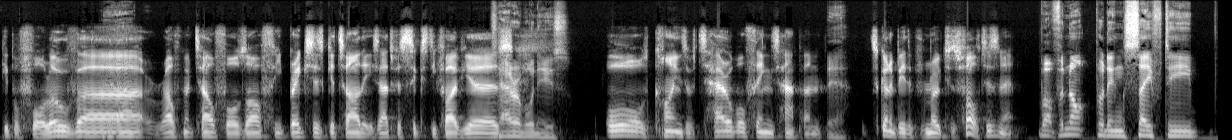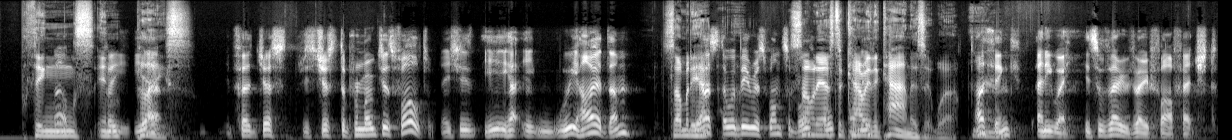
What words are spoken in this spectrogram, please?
People fall over. Ralph McTell falls off. He breaks his guitar that he's had for 65 years. Terrible news. All kinds of terrible things happen. Yeah. It's going to be the promoter's fault, isn't it? Well, for not putting safety things Well, in for- yeah. place. for just it's just the promoter's fault. Should- he, he- we hired them. Somebody Yes, has, that would be responsible. somebody has to carry the can, as it were. I think. Anyway, it's a very very far fetched.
